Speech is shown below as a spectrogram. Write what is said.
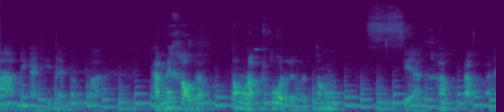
มากในการที่จะแบบว่าทำให้เขาแบบต้องรับโทษหรือแบบต้องเสียค่าปรับอะไร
